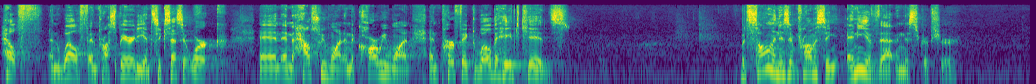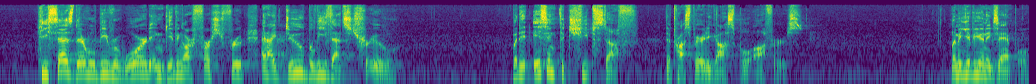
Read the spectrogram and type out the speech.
health and wealth and prosperity and success at work and, and the house we want and the car we want and perfect, well behaved kids. But Solomon isn't promising any of that in this scripture. He says there will be reward in giving our first fruit, and I do believe that's true. But it isn't the cheap stuff that prosperity gospel offers. Let me give you an example.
